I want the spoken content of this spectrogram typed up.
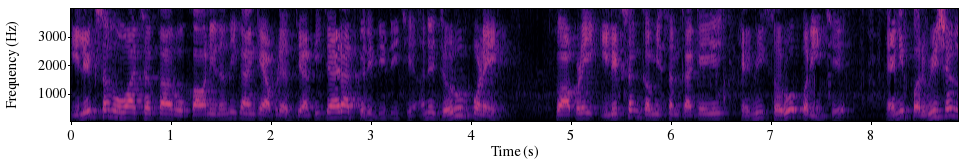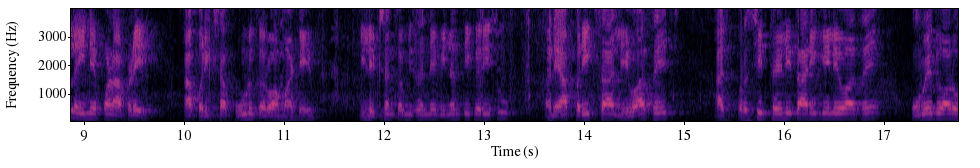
ઇલેક્શન હોવા છતાં રોકાવાની નથી, કારણ કે આપણે અત્યારથી જાહેરાત કરી દીધી છે. અને જરૂર પડે તો આપણે ઇલેક્શન કમિશન, કારણ કે એની સર્વોપરી છે, એની પરમિશન લઈને પણ આપણે આ પરીક્ષા પૂર્ણ કરવા માટે ઇલેક્શન કમિશનને વિનંતી કરીશું. અને આ પરીક્ષા લેવાશે જ. આજ પ્રસિદ્ધ થયેલી તારીખે લેવાશે. ઉમેદવારો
